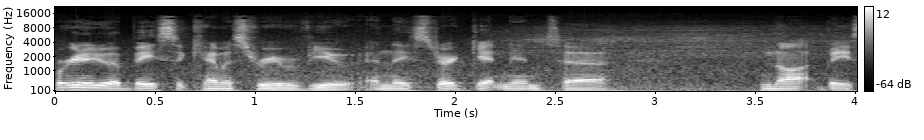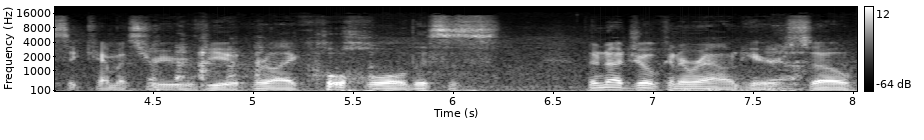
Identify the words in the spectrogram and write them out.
we're going to do a basic chemistry review, and they start getting into not basic chemistry review. We're like, oh, this is they're not joking around here. Yeah. So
